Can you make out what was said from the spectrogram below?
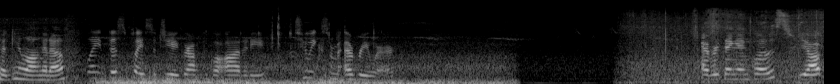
Took you long enough? Ain't this place a geographical oddity? Two weeks from everywhere. Everything enclosed? Yep.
